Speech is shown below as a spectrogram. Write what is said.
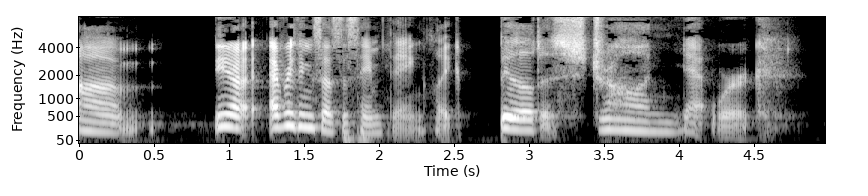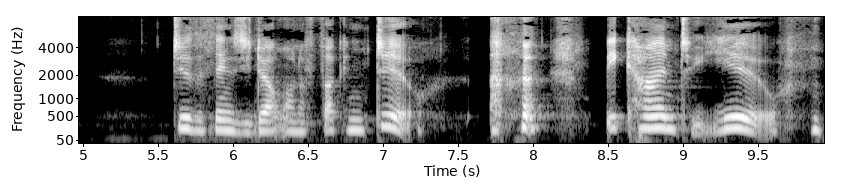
um, you know, everything says the same thing like build a strong network, do the things you don't want to fucking do, be kind to you,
